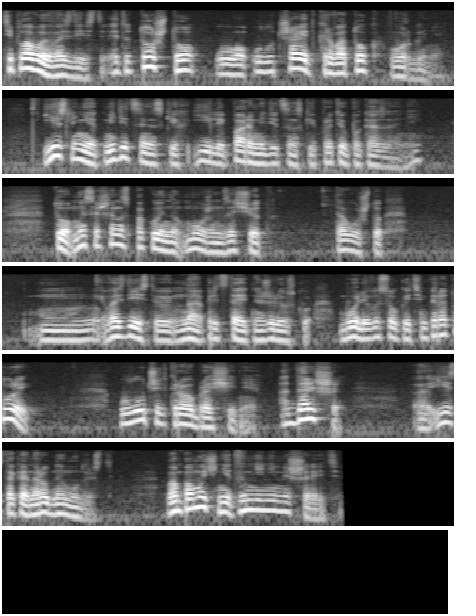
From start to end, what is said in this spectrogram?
Тепловое воздействие – это то, что улучшает кровоток в органе. Если нет медицинских или парамедицинских противопоказаний, то мы совершенно спокойно можем за счет того, что воздействуем на предстательную железку более высокой температурой, улучшить кровообращение. А дальше э, есть такая народная мудрость. Вам помочь? Нет, вы мне не мешаете.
